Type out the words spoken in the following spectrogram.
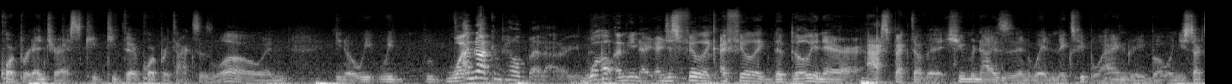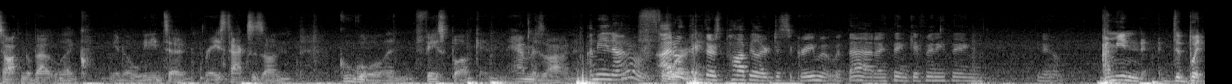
corporate interests, keep keep their corporate taxes low, and you know we we what I'm not compelled by that argument. well, I mean, I, I just feel like I feel like the billionaire aspect of it humanizes it in a way that makes people angry. But when you start talking about like, you know, we need to raise taxes on Google and Facebook and Amazon. I mean, I don't I don't think there's popular disagreement with that. I think if anything, you know, I mean, the, but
